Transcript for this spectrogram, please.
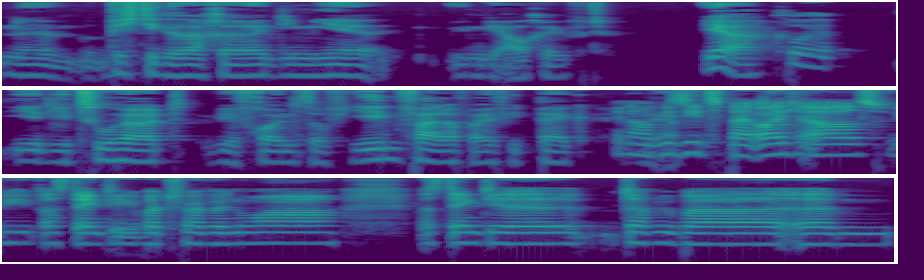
eine wichtige Sache, die mir irgendwie auch hilft. Ja, Cool. ihr, die zuhört, wir freuen uns auf jeden Fall auf euer Feedback. Genau, Ja. wie sieht's bei euch aus? Wie, was denkt ihr über Travel Noir? Was denkt ihr darüber, ähm,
